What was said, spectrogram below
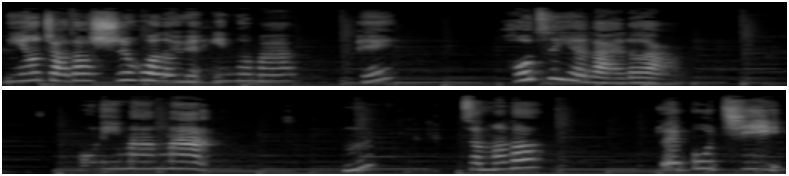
你有找到失火的原因了吗？诶，猴子也来了啊！狐狸妈妈，嗯，怎么了？对不起，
